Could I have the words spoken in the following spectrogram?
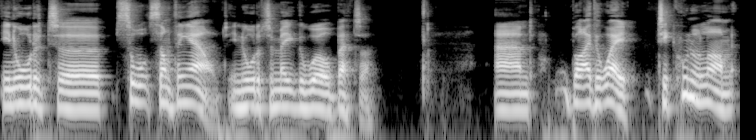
in order to sort something out, in order to make the world better. And by the way, tikkun olam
